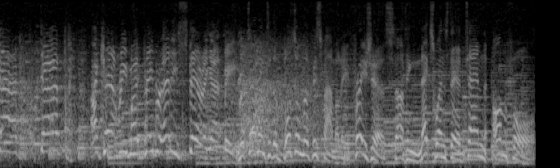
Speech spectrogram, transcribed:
Dad! Dad! I can't read my paper. Eddie's staring at me. Returning to the bosom of his family, Frasier, starting next Wednesday at 10 on 4.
